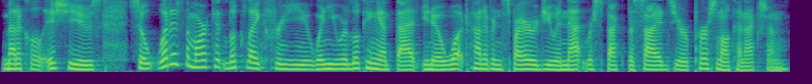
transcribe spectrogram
medical issues. So what does the market look like for you when you were looking at that? You know, what kind of inspired you in that respect besides your personal connection?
